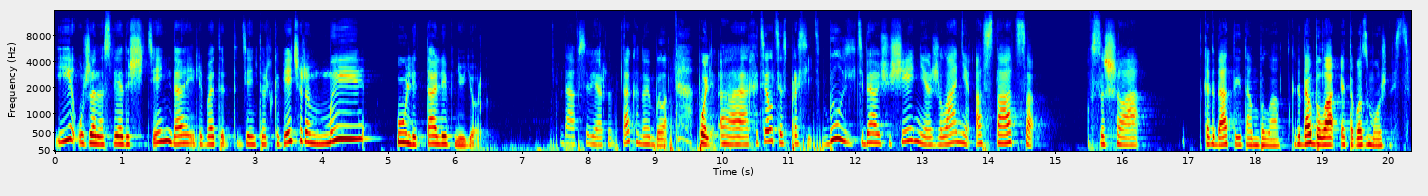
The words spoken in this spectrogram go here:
И уже на следующий день, да, или в этот день только вечером мы улетали в Нью-Йорк. Да, все верно, так оно и было. Поль, э, хотела тебя спросить, было ли у тебя ощущение, желание остаться в США, когда ты там была, когда была эта возможность?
